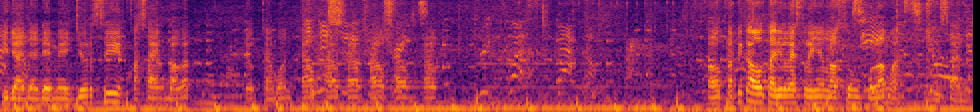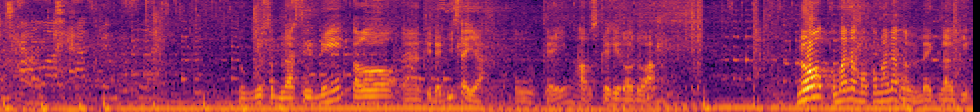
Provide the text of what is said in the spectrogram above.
Tidak ada damager sih, kasayang banget. Yuk, come on, help, help, help, help, help, help. Kalau tapi kalau tadi Leslie-nya langsung pulang mas, bisa. Tunggu sebelah sini. Kalau eh, tidak bisa ya. Oke, harus ke hero doang. No, ke mana mau ke mana nge-lag lagi.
